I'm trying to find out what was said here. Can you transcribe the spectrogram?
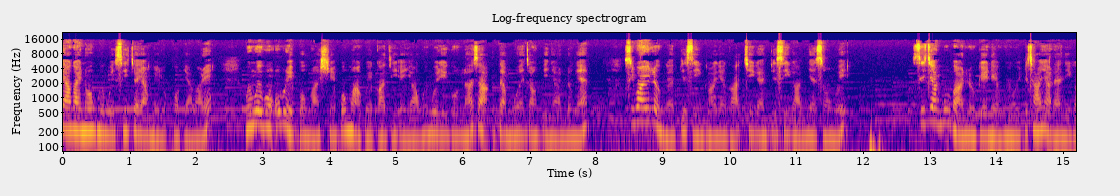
ရာခိုင်နှုန်းဝင်ငွေစီးကြရမယ်လို့ဖော်ပြပါရတယ်။ဝင်ငွေကုန်ဥပဒေပုံမှ10ပုံမှခွဲကကြီးအရာဝင်ငွေတွေကိုလာစာအသက်မွေးအကြောင်းပညာလုပ်ငန်း စီးပွားရေးလုပ်ငန်းပစ္စည်းငှားရမ်းကအခြေခံပစ္စည်းကမြတ်ဆုံးဝေစီးကျက်မှုကလုပ်ခဲ့တဲ့ဝင်ငွေတခြားရလန်းတွေက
